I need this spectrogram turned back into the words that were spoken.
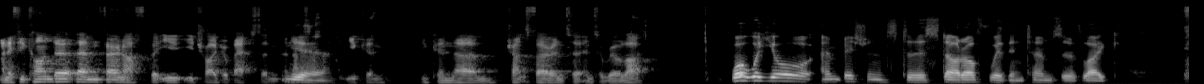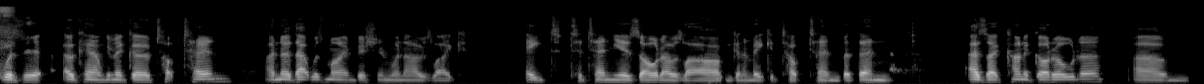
and if you can't do it then fair enough but you you tried your best and, and that's yeah. you can you can um, transfer into into real life what were your ambitions to start off with in terms of like, was it okay? I'm gonna go top ten. I know that was my ambition when I was like eight to ten years old. I was like, oh, I'm gonna make it top ten. But then, as I kind of got older, um,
